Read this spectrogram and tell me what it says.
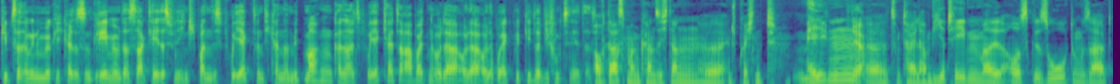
gibt es dann irgendeine Möglichkeit, dass ein Gremium das sagt, hey, das finde ich ein spannendes Projekt und ich kann dann mitmachen, kann dann als Projektleiter arbeiten oder, oder, oder Projektmitglied oder wie funktioniert das? Auch das, man kann sich dann äh, entsprechend melden. Ja. Äh, zum Teil haben wir Themen mal ausgesucht und gesagt,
